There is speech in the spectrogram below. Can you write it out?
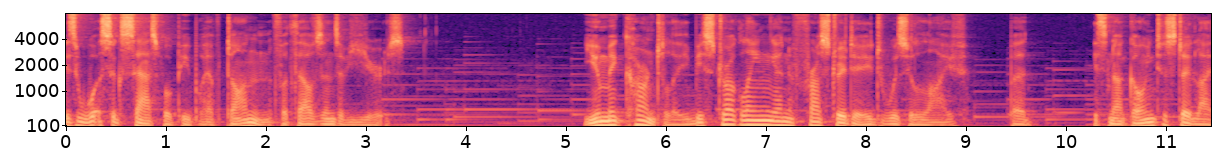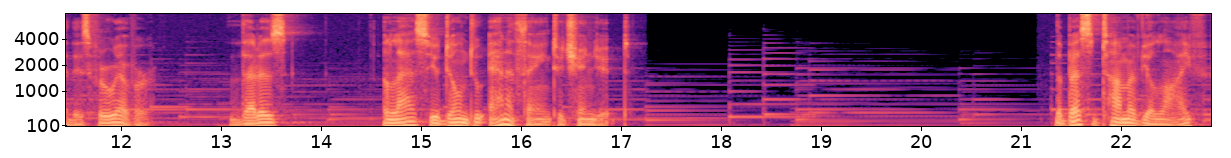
It's what successful people have done for thousands of years. You may currently be struggling and frustrated with your life, but it's not going to stay like this forever. That is, unless you don't do anything to change it. The best time of your life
